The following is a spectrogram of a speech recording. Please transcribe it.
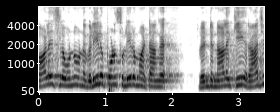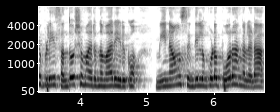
காலேஜ்ல ஒன்று உன்னை வெளியில போன சொல்லிட மாட்டாங்க. ரெண்டு நாளைக்கு ராஜபிள்ளையும் சந்தோஷமா இருந்த மாதிரி இருக்கும். மீனாவும் செந்திலும் கூட போறாங்கல்லடா.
